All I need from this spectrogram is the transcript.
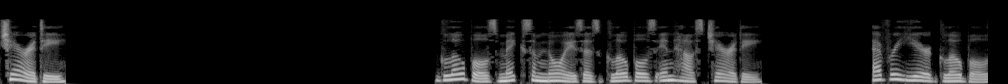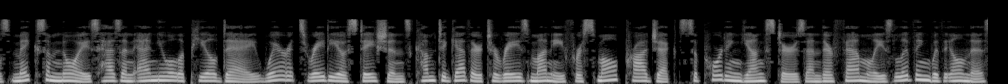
Charity Globals Make Some Noise is Global's in-house charity. Every year Globals Make Some Noise has an annual appeal day where its radio stations come together to raise money for small projects supporting youngsters and their families living with illness,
